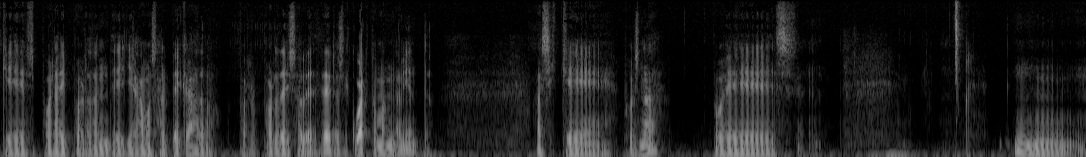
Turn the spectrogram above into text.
Que es por ahí por donde llegamos al pecado, por, desobedecer ese cuarto mandamiento. Así que, pues nada, pues mm,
